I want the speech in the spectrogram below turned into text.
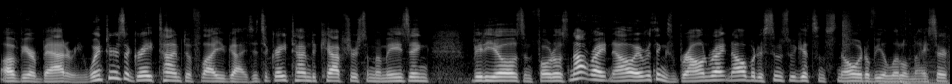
of your battery. Winter is a great time to fly, you guys. It's a great time to capture some amazing videos and photos. Not right now, everything's brown right now, but as soon as we get some snow, it'll be a little nicer.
